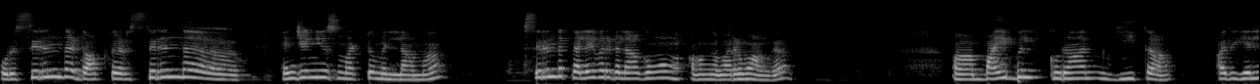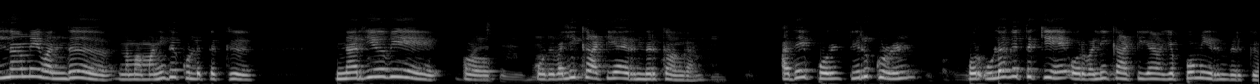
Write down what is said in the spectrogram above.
ஒரு சிறந்த டாக்டர் சிறந்த என்ஜினியர்ஸ் மட்டும் இல்லாமல் சிறந்த தலைவர்களாகவும் அவங்க வருவாங்க. பைபிள் குரான் கீதா அது எல்லாமே வந்து நம்ம மனித குலத்துக்கு நிறையவே ஒரு வழிகாட்டியா இருந்திருக்காங்க. அதே போல் திருக்குறள் ஒரு உலகத்துக்கே ஒரு வழிகாட்டியா எப்பவுமே இருந்திருக்கு.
